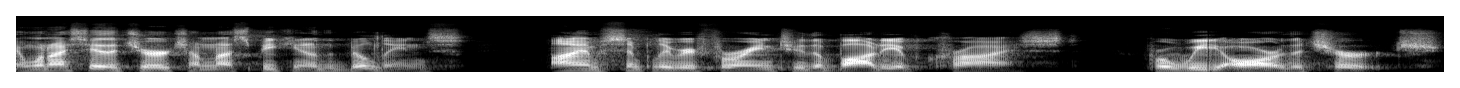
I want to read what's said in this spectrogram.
And when I say the church, I'm not speaking of the buildings. I am simply referring to the body of Christ, for we are the church.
